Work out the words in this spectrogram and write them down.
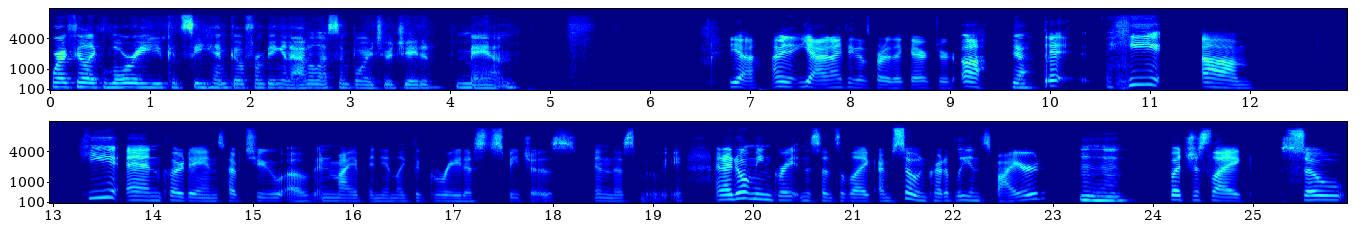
Where I feel like Laurie, you could see him go from being an adolescent boy to a jaded man. Yeah, I mean, yeah, and I think that's part of the character. Uh Yeah. the, he, um, he and Claire Danes have two of, in my opinion, like the greatest speeches in this movie. And I don't mean great in the sense of like I'm so incredibly inspired, Mm-hmm. but just like so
